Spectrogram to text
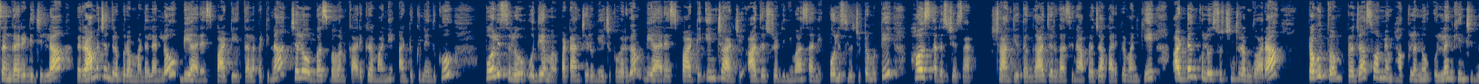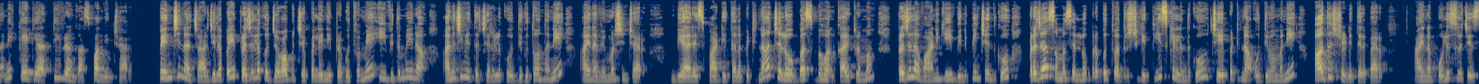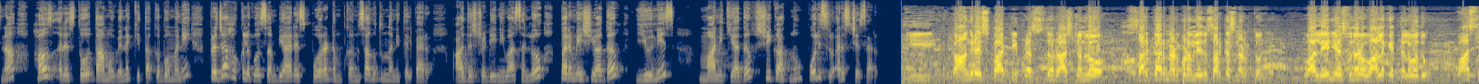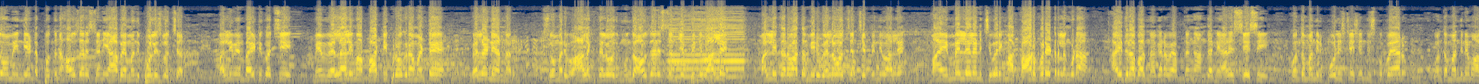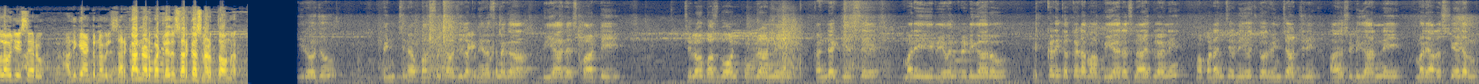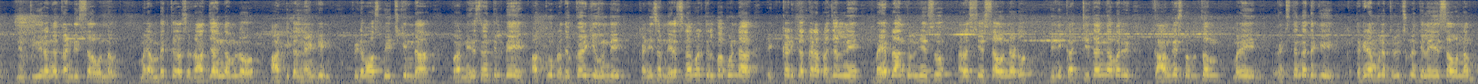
సంగారెడ్డి జిల్లా రామచంద్రపురం మండలంలో BRS party తలపెట్టిన చలో బస్ భవన్ కార్యక్రమాన్ని అడ్డుకునేందుకు పోలీసులు ఉదయం పటాన్చెరు నియోజకవర్గం BRS party incharge Adarsh Reddy నివాసాన్ని పోలీసులు చుట్టుముట్టి హౌస్ అరెస్ట్ చేశారు. శాంతియుతంగా జరగాల్సిన ప్రజా కార్యక్రమానికి అడ్డంకులు సృష్టించడం ద్వారా ప్రభుత్వం ప్రజాస్వామ్యం హక్కులను ఉల్లంఘించిందని కేటీఆర్ తీవ్రంగా స్పందించారు. పెంచిన ఛార్జీలపై ప్రజలకు జవాబు చెప్పలేని ప్రభుత్వమే ఈ విధమైన అణచివేత చర్యలకు దిగుతోందని ఆయన విమర్శించారు. బీఆర్ఎస్ పార్టీ తలపెట్టిన చలో బస్ భవన్ కార్యక్రమం ప్రజల వాణికి వినిపించేందుకు ప్రజా సమస్యలను ప్రభుత్వ దృష్టికి తీసుకెళ్ళేందుకు చేపట్టిన ఉద్యమమని ఆదర్శ్ రెడ్డి తెలిపారు. ఆయన పోలీసులు చేసిన హౌస్ అరెస్ట్తో తాము వెనక్కి తగ్గబోమని ప్రజా హక్కుల కోసం బీఆర్ఎస్ పోరాటం కొనసాగుతుందని తెలిపారు. ఆదర్శ్ రెడ్డి నివాసంలో పరమేష్ యాదవ్ యూనిస్ మాణిక్ యాదవ్ శ్రీకాంత్ను పోలీసులు అరెస్ట్ చేశారు. ఈ కాంగ్రెస్ పార్టీ ప్రస్తుతం రాష్ట్రంలో సర్కార్ నడపడం లేదు సర్కస్ నడుపుతోంది. వాళ్ళు ఏం చేస్తున్నారో వాళ్ళకే తెలియదు. వాస్తవం ఏంటి అంటే పొద్దున హౌస్ అరెస్ట్ అని యాభై మంది పోలీసులు వచ్చారు. మళ్ళీ మేము బయటకు వచ్చి మేము వెళ్ళాలి మా పార్టీ ప్రోగ్రామ్ అంటే వెళ్ళండి అన్నారు. సో మరి వాళ్ళకి తెలియదు. ముందు హౌస్ అరెస్ట్ అని చెప్పింది వాళ్ళే. మళ్ళీ తర్వాత మీరు వెళ్ళవచ్చు అని చెప్పింది వాళ్ళే. మా ఎమ్మెల్యేలని చివరికి మా కార్పొరేటర్లను కూడా హైదరాబాద్ నగర వ్యాప్తంగా అందరినీ అరెస్ట్ చేసి కొంతమందిని పోలీస్ స్టేషన్ తీసుకుపోయారు. కొంతమందినేమో అలౌ చేశారు. అందుకే అంటున్నా వీళ్ళు సర్కార్ నడపట్లేదు సర్కస్ నడుపుతా ఉన్నారు. ఈరోజు పెంచిన బస్సు ఛార్జీలకు నిరసనగా బీఆర్ఎస్ పార్టీ చలో బస్ భవన్ ప్రోగ్రాన్ని కండక్ట్ చేస్తే మరి రేవంత్ రెడ్డి గారు ఎక్కడికక్కడ మా బీఆర్ఎస్ నాయకులని మా పడంచెరు నియోజకవర్గ ఇన్ఛార్జిని ఆర్ఎస్ రెడ్డి గారిని మరి అరెస్ట్ చేయడం మేము తీవ్రంగా ఖండిస్తూ ఉన్నాం. మరి అంబేద్కర్ రాజ్యాంగంలో article nineteen freedom of speech కింద వారి నిరసన తెలిపే హక్కు ప్రతి ఒక్కరికి ఉంది. కనీసం నిరసన కూడా తెలిపకుండా ఎక్కడికక్కడ ప్రజల్ని భయభ్రాంతులు చేస్తూ అరెస్ట్ చేస్తూ ఉన్నాడు. దీన్ని ఖచ్చితంగా మరి కాంగ్రెస్ ప్రభుత్వం మరి ఖచ్చితంగా తగ్గి తగిన మూల్యం తెలుసుకుని తెలియజేస్తూ ఉన్నాం.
